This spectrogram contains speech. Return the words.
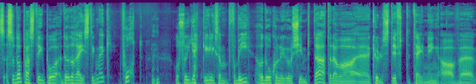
Så, så da passet jeg på, da, da reiste jeg meg fort, Mhm. Og så gikk jeg liksom forbi, og da kunne jeg jo skimte at det var eh, kullstift tegning av eh,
